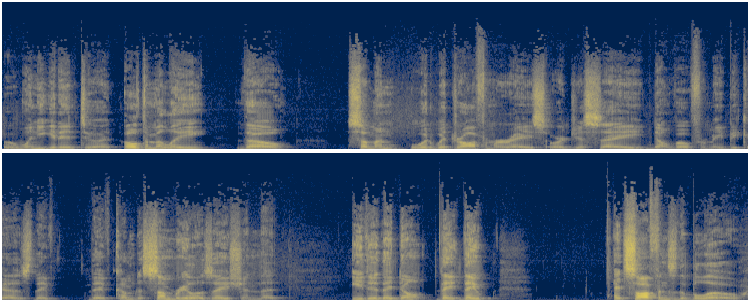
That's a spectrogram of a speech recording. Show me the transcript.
when you get into it. Ultimately, though, someone would withdraw from a race or just say, "Don't vote for me," because they've they've come to some realization that either they don't they they it softens the blow.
